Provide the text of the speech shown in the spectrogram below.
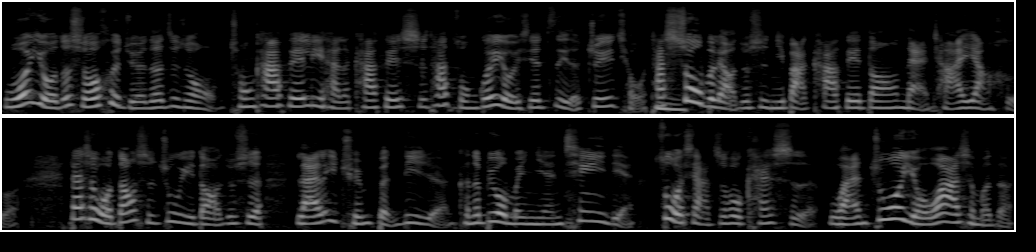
我有的时候会觉得，这种冲咖啡厉害的咖啡师，他总归有一些自己的追求，他受不了就是你把咖啡当奶茶一样喝。但是我当时注意到，就是来了一群本地人，可能比我们年轻一点，坐下之后开始玩桌游啊什么的，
